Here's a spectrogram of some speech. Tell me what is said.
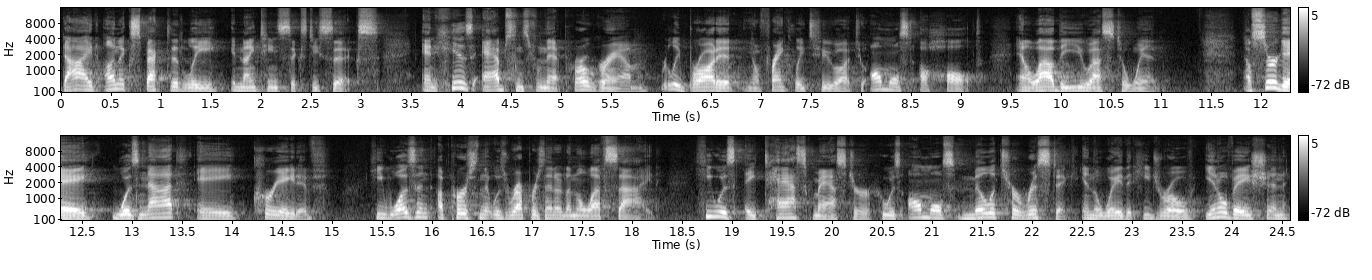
died unexpectedly in 1966. And his absence from that program really brought it, you know, frankly, to, uh, to almost a halt and allowed the U.S. to win. Now, Sergei was not a creative. He wasn't a person that was represented on the left side. He was a taskmaster who was almost militaristic in the way that he drove innovation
